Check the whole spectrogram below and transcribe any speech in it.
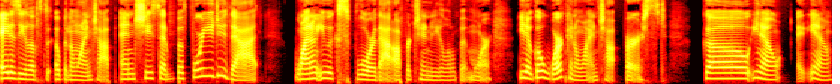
A to Z. Let's open the wine shop. And she said, before you do that, why don't you explore that opportunity a little bit more? You know, go work in a wine shop first. Go, you know, uh, you know,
